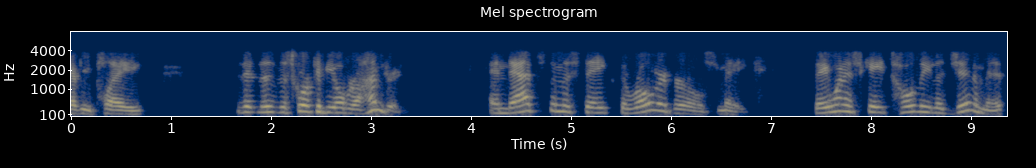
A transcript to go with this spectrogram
every play, the, the, the score could be over 100. And that's the mistake the roller girls make. They want to skate totally legitimate.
